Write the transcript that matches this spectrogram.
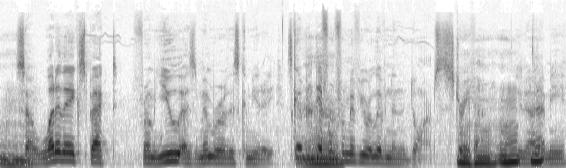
Mhm. So, what do they expect from you as a member of this community? It's going to be different from if you were living in the dorms, straight Mhm, up. mhm, You know what. I mean?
